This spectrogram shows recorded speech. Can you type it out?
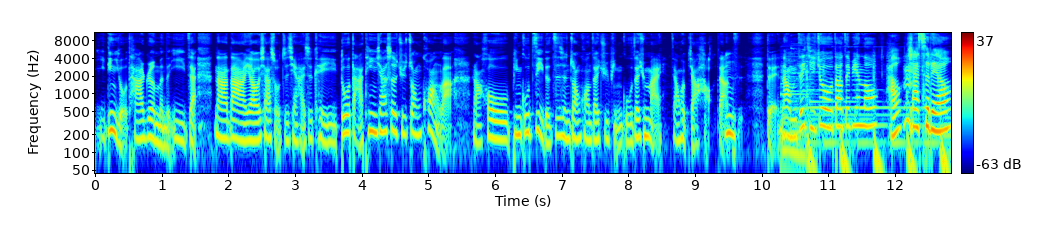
一定有它热门的意义在。那当然要下手之前，还是可以多打听一下社区状况啦，然后评估自己的自身状况，再去评估，再去买，这样会比较好。这样子，对。那我们这集就到这边喽，好，下次聊，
